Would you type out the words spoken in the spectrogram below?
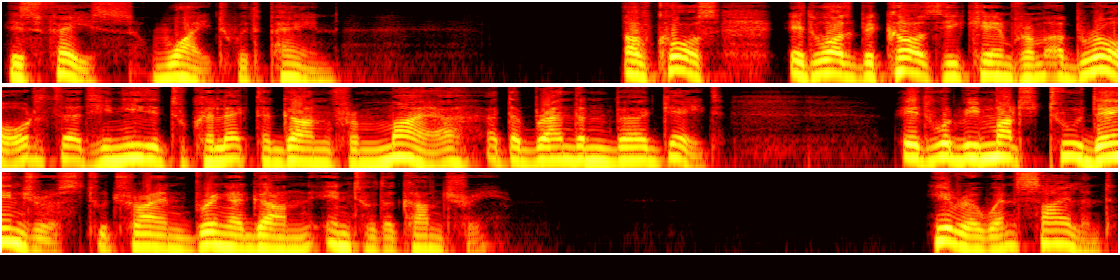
his face white with pain. Of course, it was because he came from abroad that he needed to collect a gun from Meyer at the Brandenburg Gate. It would be much too dangerous to try and bring a gun into the country. Hiro went silent.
